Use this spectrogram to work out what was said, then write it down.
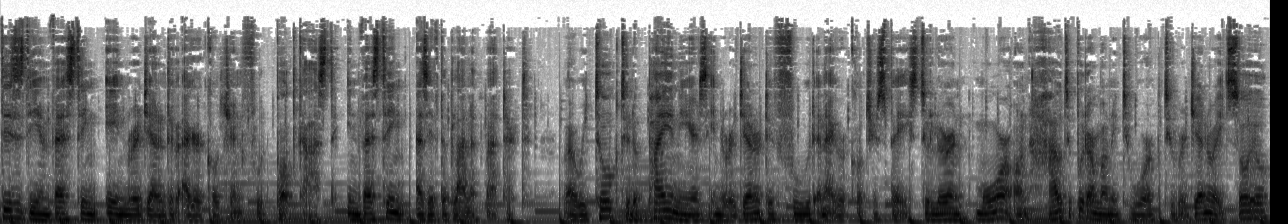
This is the Investing in Regenerative Agriculture and Food podcast, investing as if the planet mattered where we talk to the pioneers in the regenerative food and agriculture space to learn more on how to put our money to work to regenerate soil,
